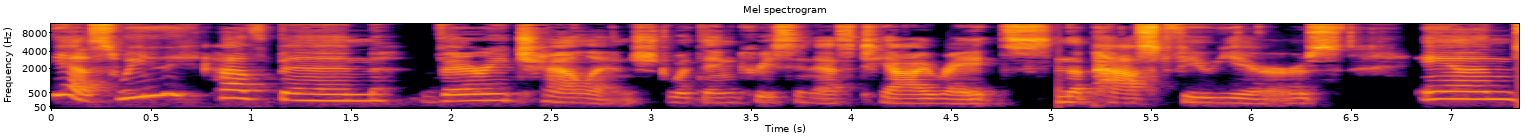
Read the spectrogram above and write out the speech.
Yes, we have been very challenged with increasing STI rates in the past few years. And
